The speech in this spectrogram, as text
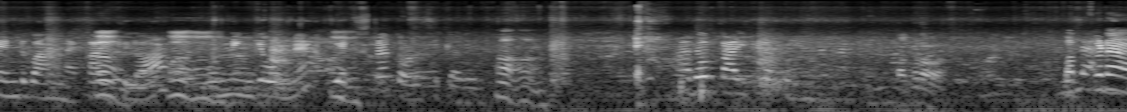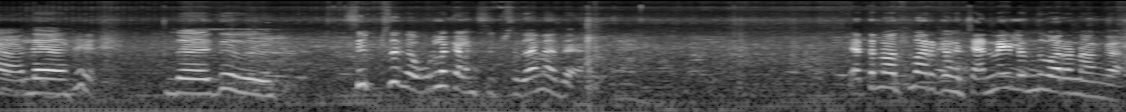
ரெண்டு வாங்கினேன். கால் கிலோ. ஒன்று இங்கே ஒன்று எக்ஸ்ட்ரா துளசிக்காது அது ஒரு கால் கிலோ கொடுங்க. பக்கடா அந்த இந்த இது சிப்ஸுங்க உருளைக்கிழங்கு சிப்ஸ் தானே அது? எத்தனை வருஷமா இருக்குங்க? சென்னையிலேருந்து வரோம் நாங்கள்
